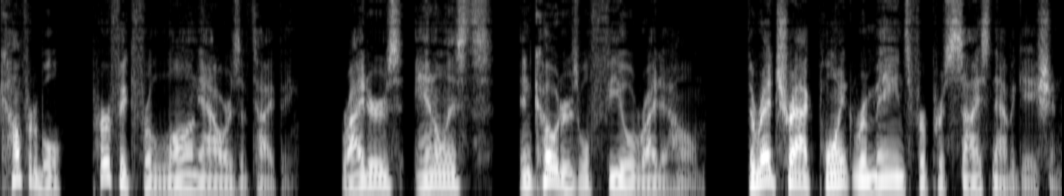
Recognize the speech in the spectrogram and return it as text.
comfortable, perfect for long hours of typing. Writers, analysts, and coders will feel right at home. The red track point remains for precise navigation,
